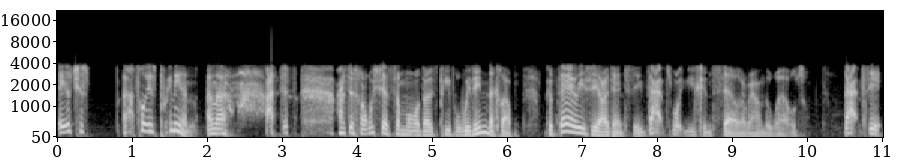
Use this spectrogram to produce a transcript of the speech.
It was just, I thought it was brilliant. And uh, I just, I just, I wish there had some more of those people within the club because there is the identity. That's what you can sell around the world. That's it.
